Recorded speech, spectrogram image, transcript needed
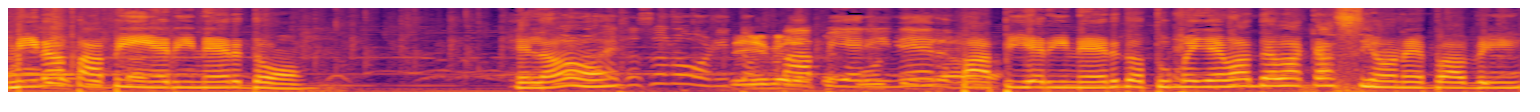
Mira, papi, erinardo. Hello. Eso suena bonito. Dímelo, Papi te escucho, Erinerdo. ya. Papi erinardo, tú me llevas de vacaciones, papi.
